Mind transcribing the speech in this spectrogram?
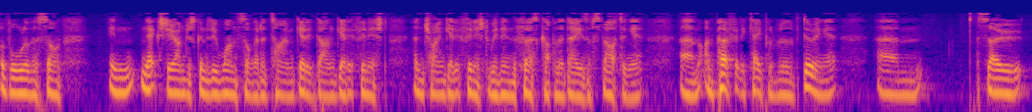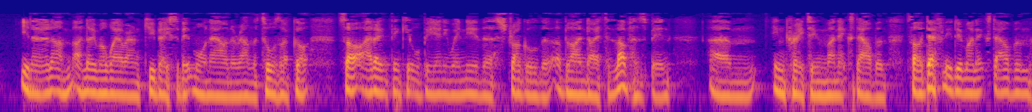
of all of the songs in next year, I'm just going to do one song at a time, get it done, get it finished, and try and get it finished within the first couple of days of starting it. Um, I'm perfectly capable of doing it. Um, so, you know, and I'm, i know my way around Cubase a bit more now and around the tools I've got. So I don't think it will be anywhere near the struggle that A Blind Eye to Love has been um, in creating my next album. So I'll definitely do my next album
